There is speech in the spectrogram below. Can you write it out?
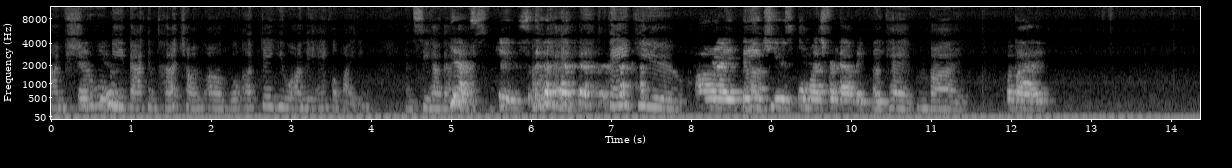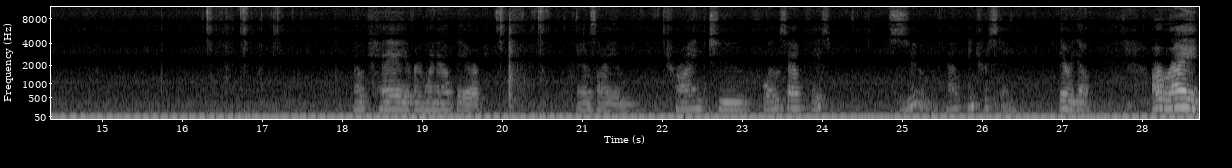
I'm sure Thank we'll you. be back in touch. I'll, I'll we'll update you on the ankle biting and see how that yes goes. please Okay. Thank you. all right thank Uh, you so much for having me Okay, bye. bye-bye Okay, everyone out there, as I am trying to close out Facebook, Zoom, how interesting. There we go. All right.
